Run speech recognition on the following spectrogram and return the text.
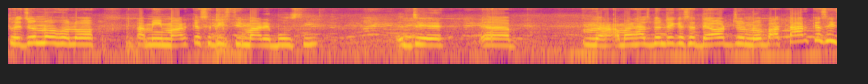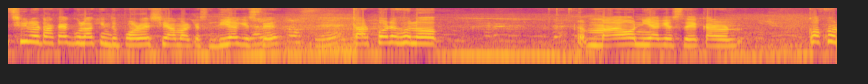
তো এই জন্য হলো আমি মার কাছে দিছি, মারে বলছি যে আমার হাজব্যান্ডের কাছে দেওয়ার জন্য, বা তার কাছেই ছিল টাকাগুলা, কিন্তু পরে সে আমার কাছে দিয়ে গেছে। তারপরে হলো মাও নিয়ে গেছে, কারণ কখন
